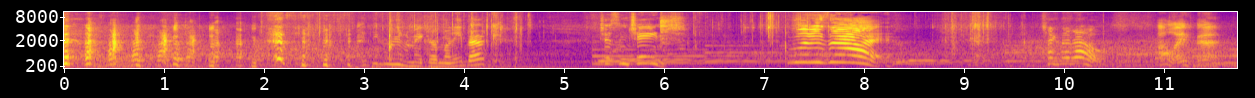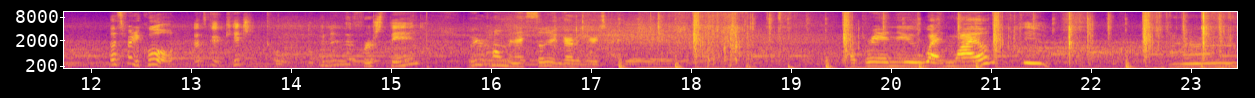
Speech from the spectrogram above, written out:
I think we're gonna make our money back. Just in change. What is that? Check that out. I like that. That's pretty cool. That's good kitchen cool. Opening the first thing. We were home and I still didn't grab a hair tie. A brand new Wet and Wild. Um,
